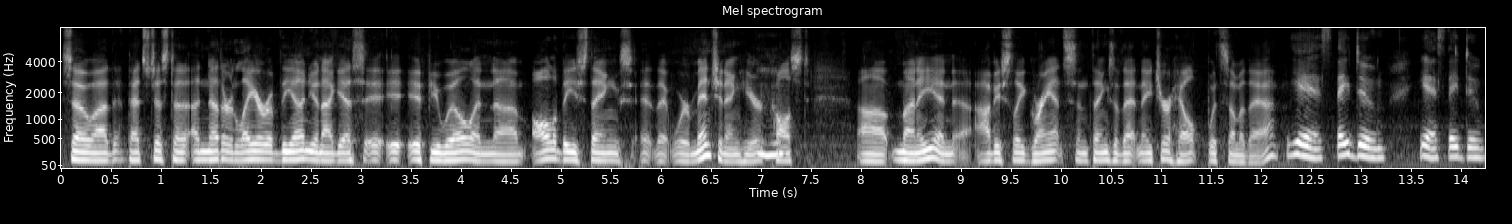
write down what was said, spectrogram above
So uh, th- that's just a, another layer of the onion, I guess, I- I- if you will. And um, all of these things uh, that we're mentioning here cost uh, money, and uh, obviously grants and things of that nature help with some of that. Yes, they do. Yes, they do.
